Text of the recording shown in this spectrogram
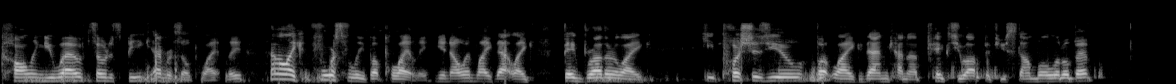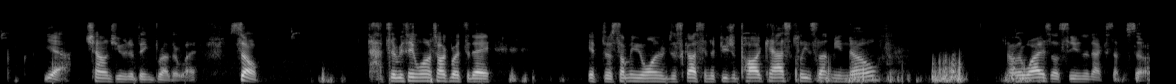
calling you out, so to speak, ever so politely. Kind of like forcefully, but politely, you know, and like that, like big brother, like he pushes you, but like then kind of picks you up if you stumble a little bit. Yeah, challenge you in a big brother way. So that's everything I want to talk about today. If there's something you want to discuss in a future podcast, please let me know. Otherwise, I'll see you in the next episode.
